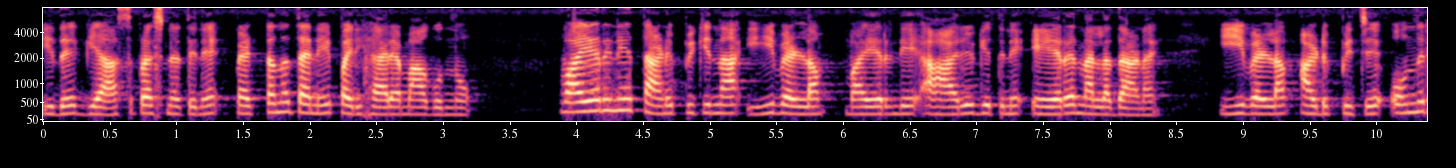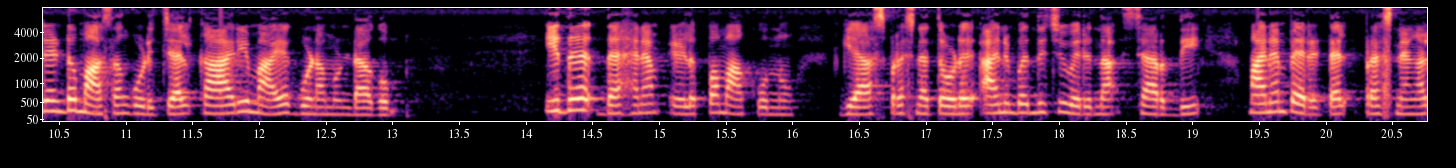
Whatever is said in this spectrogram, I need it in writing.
ഇത് ഗ്യാസ് പ്രശ്നത്തിന് പെട്ടെന്ന് തന്നെ പരിഹാരമാകുന്നു. വയറിനെ തണുപ്പിക്കുന്ന ഈ വെള്ളം വയറിന്റെ ആരോഗ്യത്തിന് ഏറെ നല്ലതാണ്. ഈ വെള്ളം അടുപ്പിച്ച് ഒന്ന് രണ്ട് മാസം കുടിച്ചാൽ കാര്യമായ ഗുണമുണ്ടാകും. ഇത് ദഹനം എളുപ്പമാക്കുന്നു. ഗ്യാസ് പ്രശ്നത്തോട് അനുബന്ധിച്ചു വരുന്ന ഛർദി മനം പെരട്ടൽ പ്രശ്നങ്ങൾ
